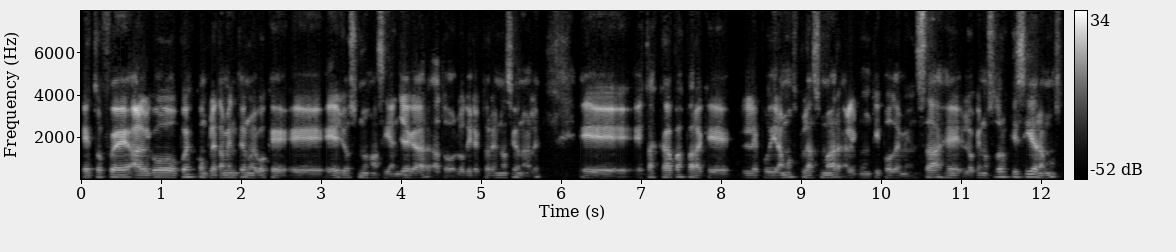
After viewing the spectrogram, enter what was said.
esto fue algo pues completamente nuevo que eh, ellos nos hacían llegar a todos los directores nacionales, eh, estas capas para que le pudiéramos plasmar algún tipo de mensaje, lo que nosotros quisiéramos,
